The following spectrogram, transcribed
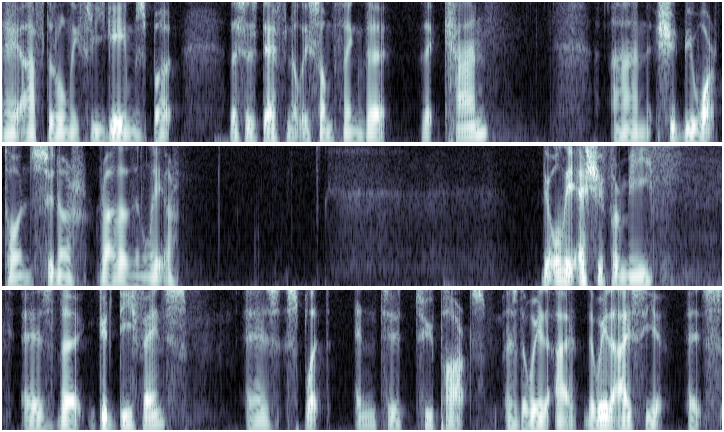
uh, after only three games, but this is definitely something that, that can and should be worked on sooner rather than later. The only issue for me is that good defense is split into two parts. Is the way that I the way that I see it. It's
